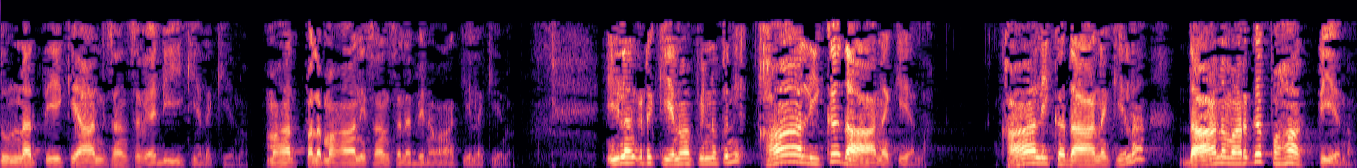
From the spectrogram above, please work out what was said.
දුන්නත් ඒකේ ආනිසංස වැඩි කියලා කියනවා. මහත්ඵල මහානිසංස ලැබෙනවා කියලා කියනවා. ඊළඟට කියනවා පින්නතුනි කාලික දාන කියලා. කාලික දාන කියලා දාන වර්ග පහක් තියෙනවා.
